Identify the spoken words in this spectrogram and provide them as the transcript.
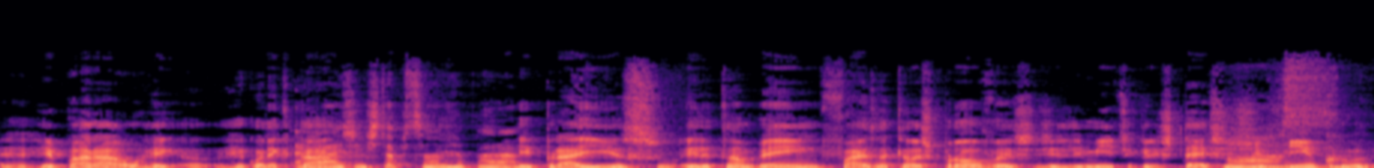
é, reparar ou re- É, reconectar. a gente tá precisando reparar. E para isso, ele também faz aquelas provas de limite, aqueles testes Nossa. de vínculo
